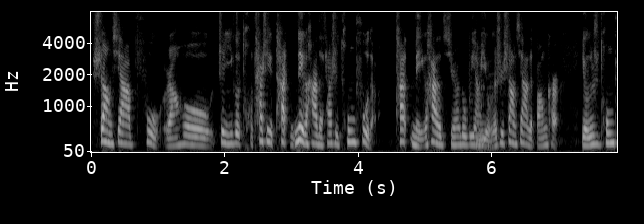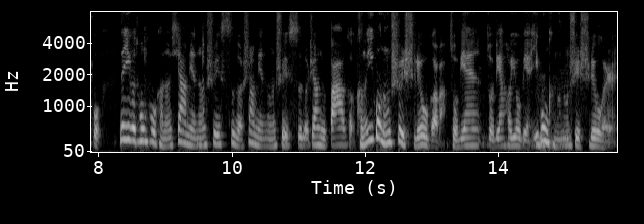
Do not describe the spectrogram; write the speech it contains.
上下铺，然后这一个通，它是它那个 hut 它是通铺的，它每个 hut 其实都不一样，有的是上下的 bunker，有的是通铺。那一个通铺可能下面能睡四个，上面能睡四个，这样就八个，可能一共能睡十六个吧，左边左边和右边一共可能能睡十六个人，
